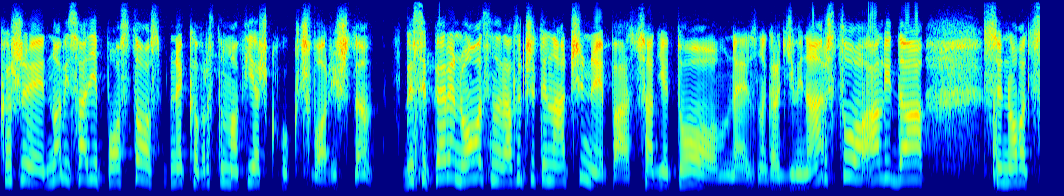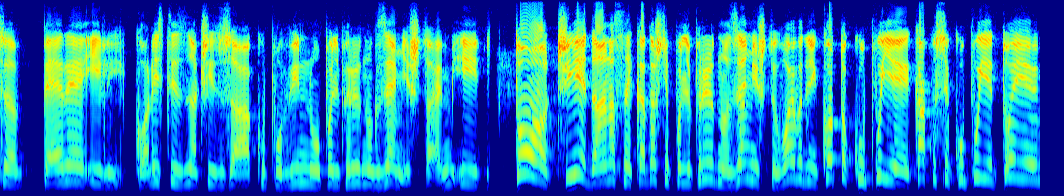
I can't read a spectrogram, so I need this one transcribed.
kaže, Novi Sad je postao neka vrsta mafijaškog čvorišta, gde se pere novac na različite načine, pa sad je to, ne znam, građevinarstvo, ali da se novac pere ili koristi znači za kupovinu poljoprivrednog zemljišta. I to čije danas nekadašnje poljoprivredno zemljište u Vojvodini, ko to kupuje, kako se kupuje, to je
